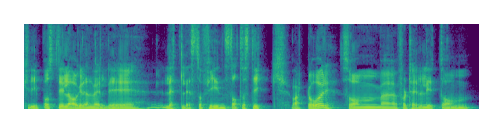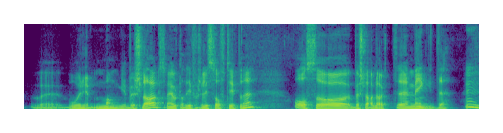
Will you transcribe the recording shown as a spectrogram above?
Kripos lager en veldig lettlest og fin statistikk hvert år som eh, forteller litt om eh, hvor mange beslag som er gjort av de forskjellige stofftypene, og også beslaglagt mengde. Mm.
